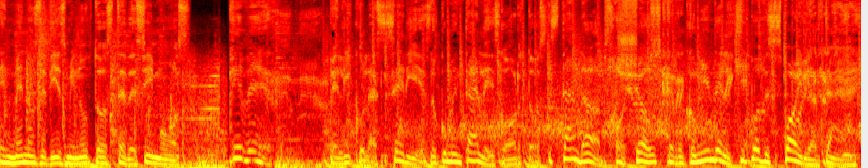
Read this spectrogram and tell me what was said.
En menos de 10 minutos te decimos qué ver. Películas, series, documentales, cortos, stand-ups o shows que recomienda el equipo de Spoiler Time.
